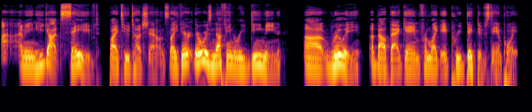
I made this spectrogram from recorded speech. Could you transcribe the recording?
I, I mean, he got saved by two touchdowns. Like there there was nothing redeeming, uh, really about that game from like a predictive standpoint.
